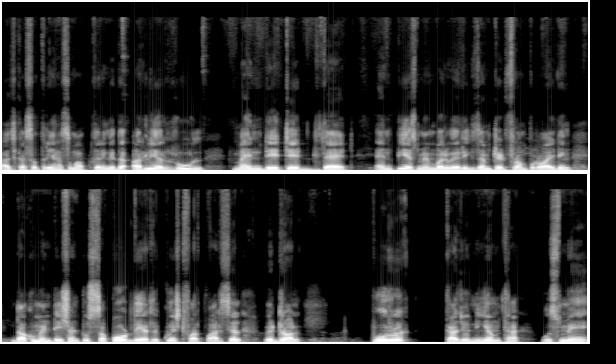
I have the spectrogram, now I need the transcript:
आज का सत्र यहाँ समाप्त करेंगे। The earlier rule mandated that N P S member were exempted from providing documentation to support their request for partial withdrawal पूर्व का जो नियम था, उसमें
